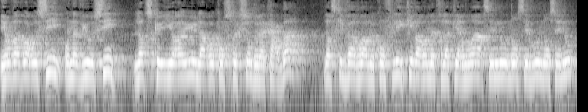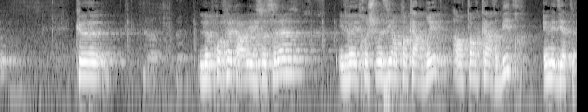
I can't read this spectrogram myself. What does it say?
Et on va voir aussi, on a vu aussi, lorsqu'il y aura eu la reconstruction de la Kaaba, lorsqu'il va avoir le conflit, qui va remettre la pierre noire, c'est nous, non c'est vous, non c'est nous, que le prophète, il va être choisi en tant qu'arbitre et médiateur.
